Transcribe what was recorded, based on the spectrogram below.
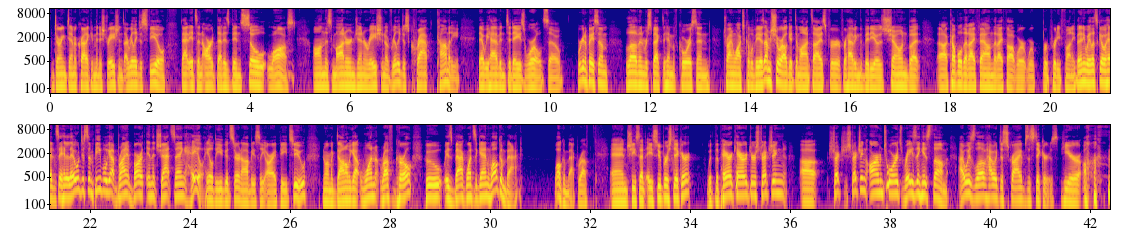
during Democratic administrations. I really just feel that it's an art that has been so lost on this modern generation of really just crap comedy that we have in today's world. So we're going to pay some love and respect to him, of course, and try and watch a couple videos. I'm sure I'll get demonetized for for having the videos shown, but uh, a couple that I found that I thought were, were were pretty funny. But anyway, let's go ahead and say hello to some people. We got Bryant Barth in the chat saying hail, hail to you, good sir, and obviously R.I.P. to Norm Macdonald. We got one rough girl who is back once again. Welcome back, welcome back, rough. And she sent a super sticker with the pair character stretching. Uh, Stretch, stretching arm towards raising his thumb. I always love how it describes the stickers here on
